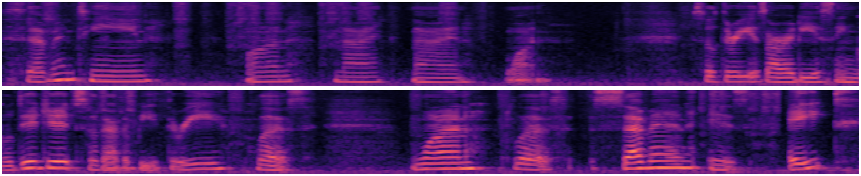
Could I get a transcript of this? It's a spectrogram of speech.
17 1 9 9 1. So 3 is already a single digit, so that'll be 3 plus 1 plus 7 is 8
